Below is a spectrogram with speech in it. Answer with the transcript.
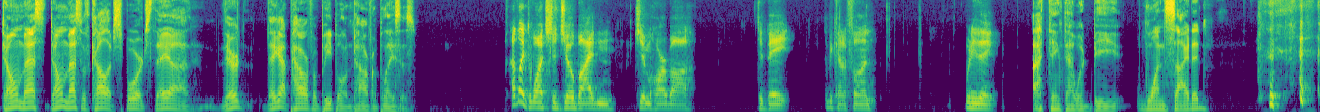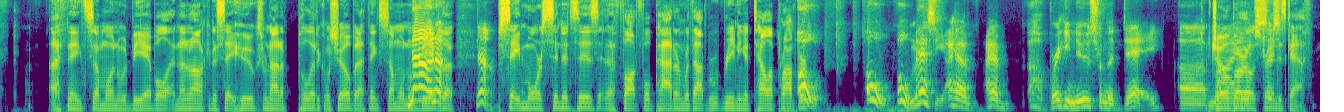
Don't mess. Don't mess with college sports. They uh, they're they got powerful people in powerful places. I'd like to watch the Joe Biden Jim Harbaugh debate. That'd be kind of fun. What do you think? I think that would be one sided. I think someone would be able, and I'm not going to say who because we're not a political show, but I think someone would No, be able to No. say more sentences in a thoughtful pattern without reading a teleprompter. Oh, oh, oh, Massey, I have, I have oh, breaking news from the day. Uh, Joe Burrow strained sis- his calf.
